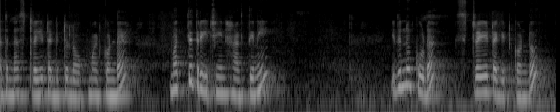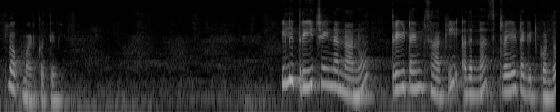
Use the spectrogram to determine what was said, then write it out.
ಅದನ್ನು ಸ್ಟ್ರೈಟಾಗಿಟ್ಟು ಲಾಕ್ ಮಾಡಿಕೊಂಡೆ. ಮತ್ತೆ ತ್ರೀ ಚೈನ್ ಹಾಕ್ತೀನಿ. ಇದನ್ನು ಕೂಡ ಸ್ಟ್ರೇಟಾಗಿ ಇಟ್ಕೊಂಡು ಲಾಕ್ ಮಾಡ್ಕೊತೀನಿ. ಇಲ್ಲಿ ತ್ರೀ ಚೈನ್ನ ನಾನು ತ್ರೀ ಟೈಮ್ಸ್ ಹಾಕಿ ಅದನ್ನು ಸ್ಟ್ರೇಟಾಗಿ ಇಟ್ಕೊಂಡು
